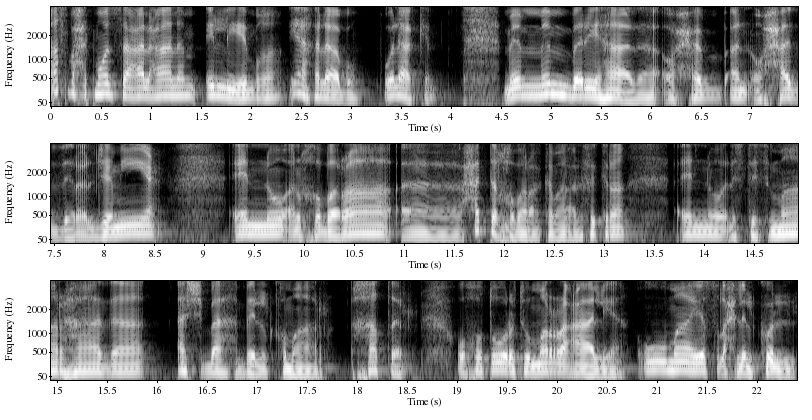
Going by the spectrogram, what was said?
أصبحت موزعة على العالم اللي يبغى يا هلابه ولكن من منبري هذا أحب أن أحذر الجميع إنه الخبراء آه، حتى الخبراء كمان على فكرة إنه الاستثمار هذا أشبه بالقمار. خطر وخطورته مرة عالية وما يصلح للكل.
